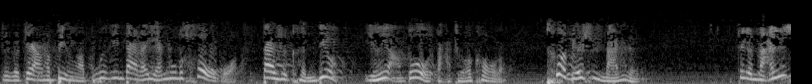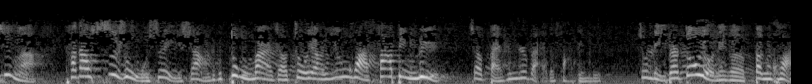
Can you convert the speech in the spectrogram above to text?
这个这样的病啊不会给你带来严重的后果，但是肯定营养都有打折扣了，特别是男人。这个男性啊，他到四十五岁以上，这个动脉叫粥样硬化，发病率叫百分之百的发病率，就里边都有那个斑块，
